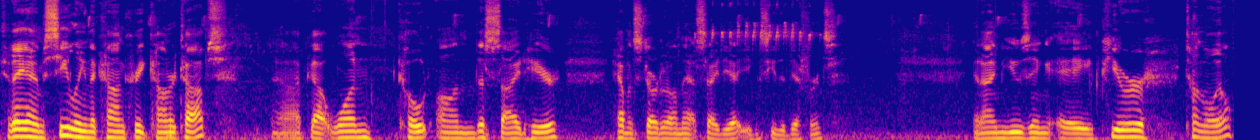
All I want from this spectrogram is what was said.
Today I'm sealing the concrete countertops. Uh, I've got one coat on this side here. Haven't started on that side yet. You can see the difference. And I'm using a pure tung oil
